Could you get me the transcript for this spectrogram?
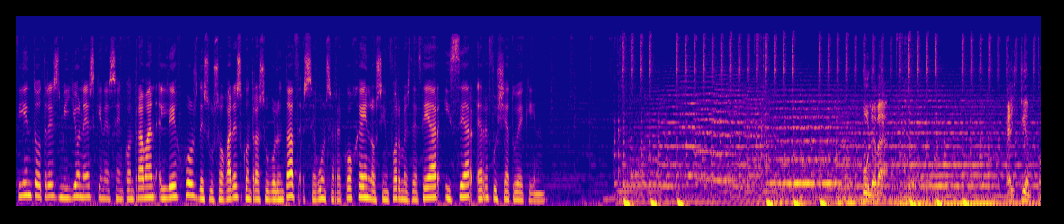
103 millones quienes se encontraban lejos de sus hogares contra su voluntad, según se recoge en los informes de CEAR y CEAR Errefuxiatuekin. Boulevard. El tiempo.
